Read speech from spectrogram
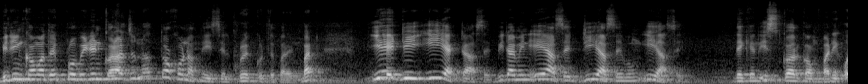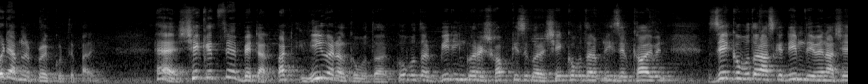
ব্রিডিং ক্ষমতায় প্রোভিডেন্ট করার জন্য তখন আপনি ইসেল প্রয়োগ করতে পারেন। বাট এ, ডি, ই একটা আছে, ভিটামিন এ আছে, ডি আছে এবং ই আছে। দেখেন, স্কোয়ার কোম্পানি, ওইটা আপনারা প্রয়োগ করতে পারেন। হ্যাঁ সেক্ষেত্রে বেটার বাট নিউ অ্যাডাল কবুতর কবুতর ব্রিডিং করে সব কিছু করে, সেই কবুতর আপনি ইসেল খাওয়াবেন যে কবুতর আজকে ডিম দিবে না, সে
